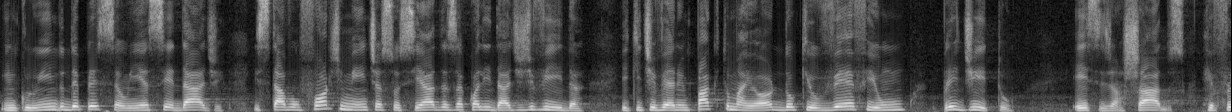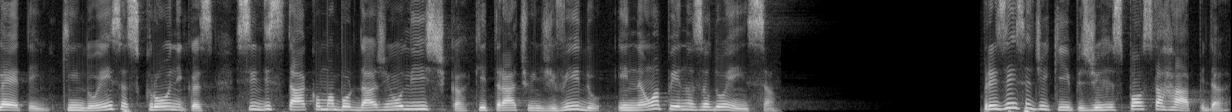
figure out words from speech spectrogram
incluindo depressão e ansiedade, estavam fortemente associadas à qualidade de vida e que tiveram impacto maior do que o VF1 predito. Esses achados refletem que em doenças crônicas se destaca uma abordagem holística que trate o indivíduo e não apenas a doença. Presença de equipes de resposta rápida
